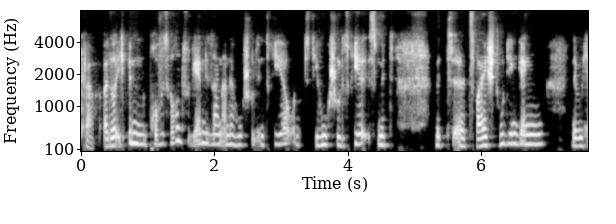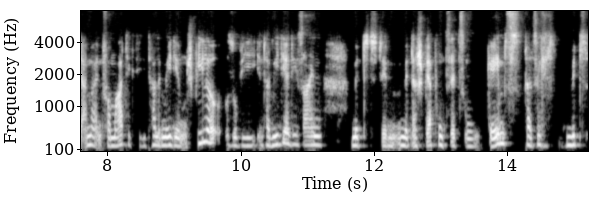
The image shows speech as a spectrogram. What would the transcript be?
Klar, also ich bin Professorin für Game Design an der Hochschule in Trier und die Hochschule Trier ist mit, mit äh, zwei Studiengängen, nämlich einmal Informatik, digitale Medien und Spiele sowie Intermedia Design mit, dem, mit einer Schwerpunktsetzung Games tatsächlich mit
